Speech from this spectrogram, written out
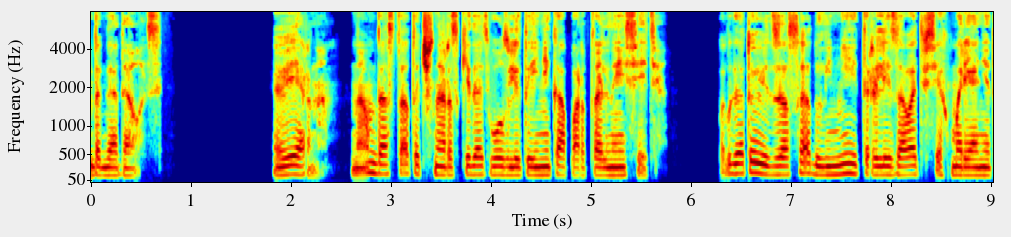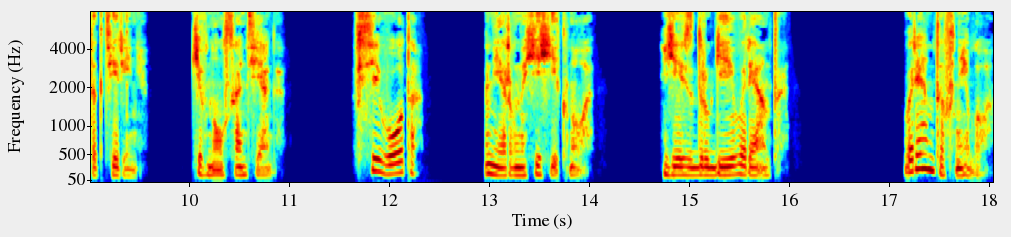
Догадалась. Верно. Нам достаточно раскидать возле тайника портальные сети, подготовить засаду и нейтрализовать всех марионеток Терине, кивнул Сантьяго. Всего-то, нервно хихикнула. Есть другие варианты. Вариантов не было,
